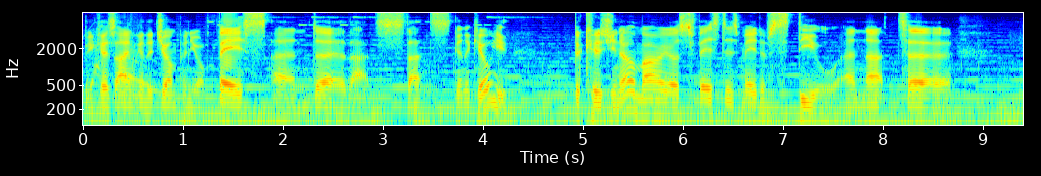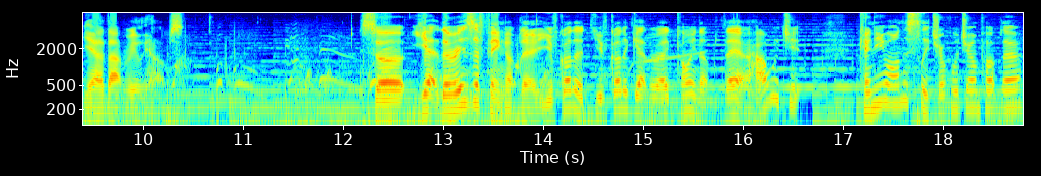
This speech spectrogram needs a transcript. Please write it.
because I'm going to jump in your face, and uh, that's that's going to kill you because you know Mario's fist is made of steel, and that, uh, yeah, that really helps. So yeah, there is a thing up there. You've got to you've got to get the red coin up there. How would you? Can you honestly triple jump up there?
